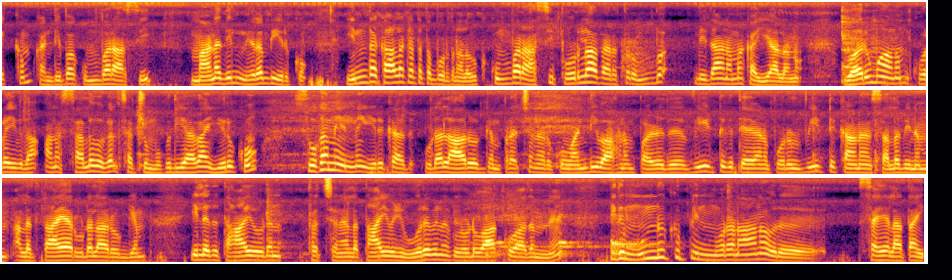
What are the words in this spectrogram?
ஏக்கம் கண்டிப்பாக கும்பராசி மனதில் நிரம்பி இருக்கும். இந்த காலகட்டத்தை பொறுத்த அளவுக்கு கும்பராசி பொருளாதாரத்தை ரொம்ப நிதானமாக கையாளணும். வருமானம் குறைவு தான் ஆனால் செலவுகள் சற்று மிகுதியாக தான் இருக்கும். சுகமேன்மை இருக்காது. உடல் ஆரோக்கியம் பிரச்சனை இருக்கும். வண்டி வாகனம் பழுது வீட்டுக்கு தேவையான பொருள் வீட்டுக்கான செலவினம் அல்லது தாயார் உடல் ஆரோக்கியம் இல்லது தாயுடன் பிரச்சனை இல்லை தாய் வழி உறவினர்களோட வாக்குவாதம்னு இது முன்னுக்கு பின் முரணான ஒரு செயலாக தான்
